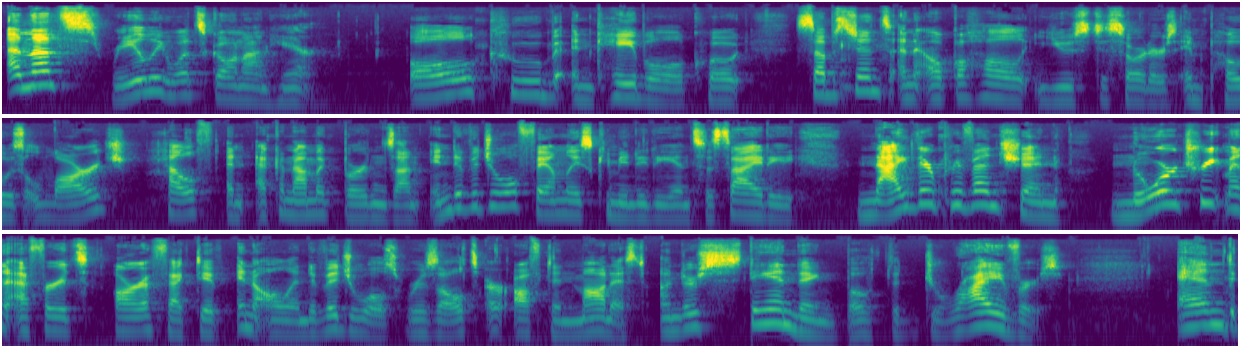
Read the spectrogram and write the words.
And that's really what's going on here. Uhl Koob and Cable quote substance and alcohol use disorders impose large health and economic burdens on individual families community and society. Neither prevention nor treatment efforts are effective in all individuals. Results are often modest. Understanding both the drivers and the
